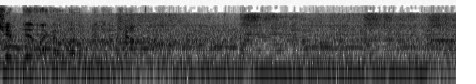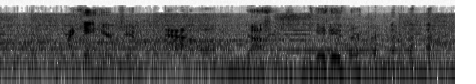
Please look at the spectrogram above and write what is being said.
Jim did like a little mini jump. I can't hear Jim at all. No, me neither.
